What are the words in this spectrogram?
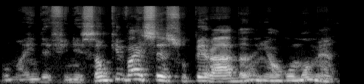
uma indefinição que vai ser superada em algum momento.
